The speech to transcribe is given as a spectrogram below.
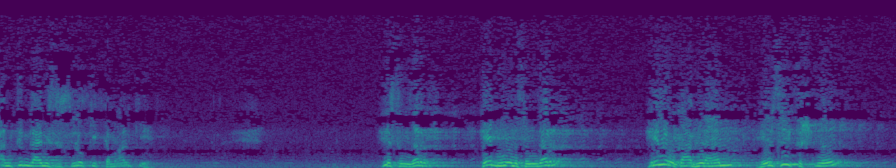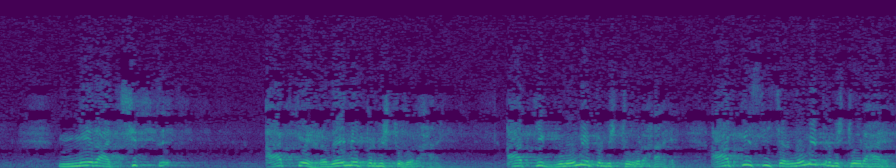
अंतिम लाइन इस श्लोक की कमाल की है। हे सुंदर हे भुवन सुंदर हे लोकाभिराम हे श्री कृष्ण मेरा चित्त आपके हृदय में प्रविष्ट हो रहा है। आपके गुणों में प्रविष्ट हो रहा है। आपके श्री चरणों में प्रविष्ट हो रहा है।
